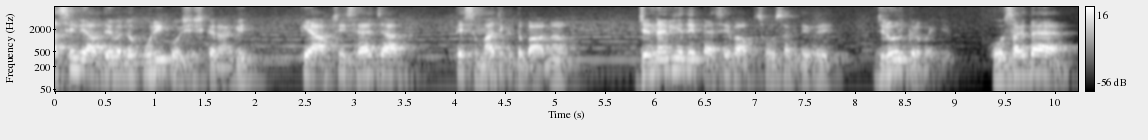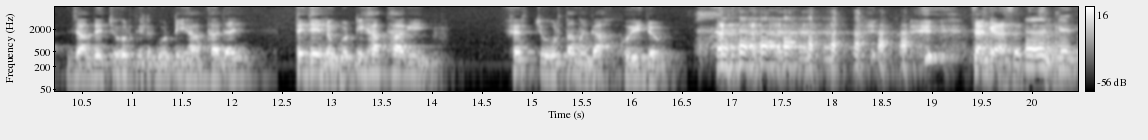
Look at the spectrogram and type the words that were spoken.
ਅਸੀਂ ਵੀ ਆਪਦੇ ਵੱਲੋਂ ਪੂਰੀ ਕੋਸ਼ਿਸ਼ ਕਰਾਂਗੇ ਕਿ ਆਪਸੀ ਸਹਿਚਾਰ ਤੇ ਸਮਾਜਿਕ ਦਬਾਅ ਨਾਲ ਜਿੰਨਾ ਵੀ ਇਹਦੇ ਪੈਸੇ ਵਾਪਸ ਹੋ ਸਕਦੇ ਹੋਏ ਜ਼ਰੂਰ ਕਰਵਾਈਏ। ਹੋ ਸਕਦਾ ਹੈ ਜਾਂਦੇ ਚੋਰ ਦੀ ਲੰਗੋਟੀ ਹੱਥ ਆ ਜਾਈ ਤੇ ਜੇ ਲੰਗੋਟੀ ਹੱਥ ਆ ਗਈ ਫਿਰ ਚੋਰ ਤਾਂ ਨੰਗਾ ਹੋ ਹੀ ਜਾਊ। ਚੰਗਾ ਸਰ। ਓਕੇ ਜੀ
